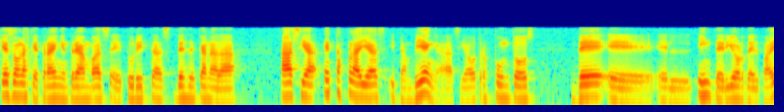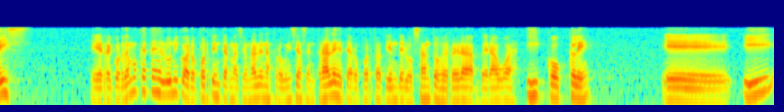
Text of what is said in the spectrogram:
que son las que traen entre ambas eh, turistas desde Canadá hacia estas playas y también hacia otros puntos del de, eh, interior del país. Eh, recordemos que este es el único aeropuerto internacional en las provincias centrales. Este aeropuerto atiende Los Santos, Herrera, Veraguas y Coclé eh, y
